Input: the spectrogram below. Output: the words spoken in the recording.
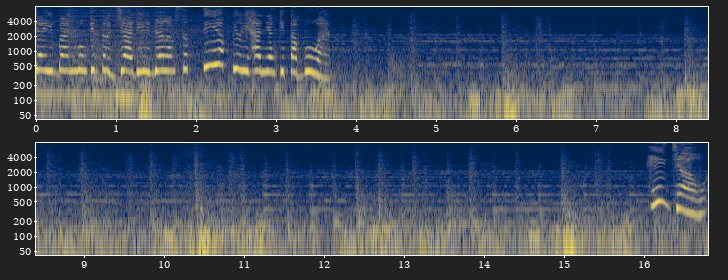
Keajaiban mungkin terjadi dalam setiap pilihan yang kita buat. Hijau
